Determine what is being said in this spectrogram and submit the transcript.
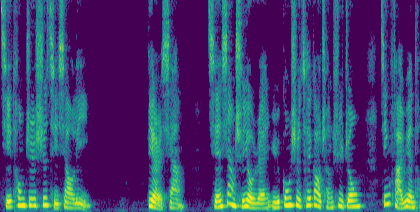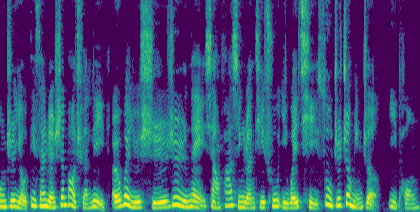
其通知失其效力。第二项，前项持有人于公示催告程序中，经法院通知有第三人申报权利，而未于十日内向发行人提出以为起诉之证明者，亦同。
